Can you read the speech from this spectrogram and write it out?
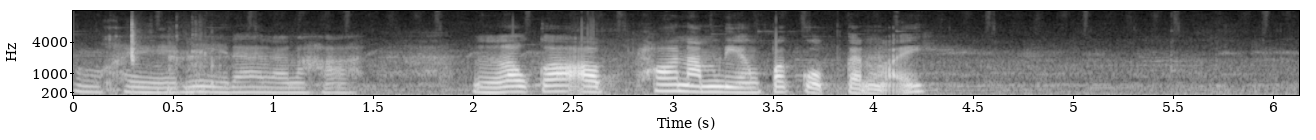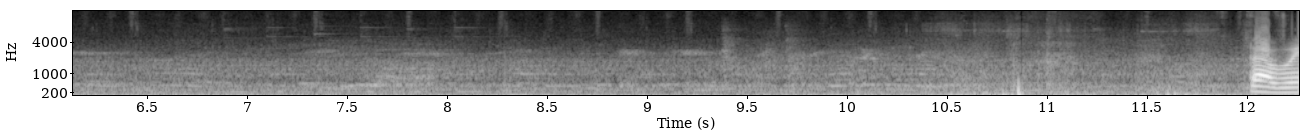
โอเค นี่ได้แล้วนะคะ แล้วเราก็เอาท่อนำเลี้ยงประกบกันไว้แต่เว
